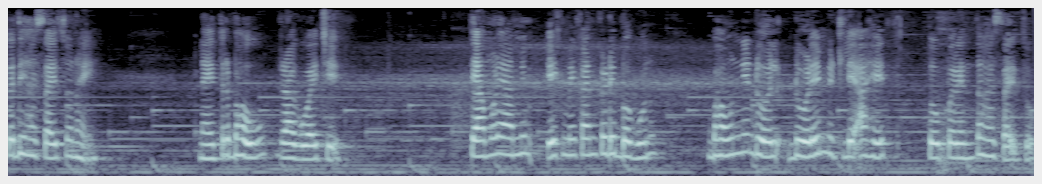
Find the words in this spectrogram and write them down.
कधी हसायचो नाही. नाहीतर भाऊ रागवायचे. त्यामुळे आम्ही एकमेकांकडे बघून भाऊंनी डोळे डोळे मिटले आहेत तोपर्यंत हसायचो.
